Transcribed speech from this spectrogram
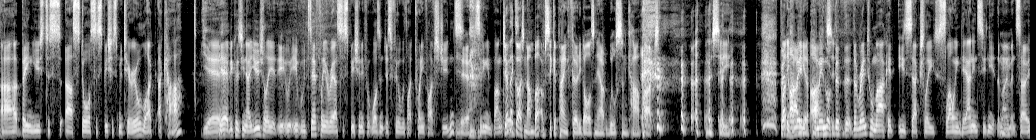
uh, being used to uh, store suspicious material like a car. Yeah. Yeah, because, you know, usually it, it, it would definitely arouse suspicion if it wasn't just filled with like 25 students Yeah. sitting in bunk Do you have that guy's number? I'm sick of paying thirty dollars an hour at Wilson car parks in the city. Bloody hard I mean, to get a park I mean, look, the, the, the rental market is actually slowing down in Sydney at the Mm. moment, so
